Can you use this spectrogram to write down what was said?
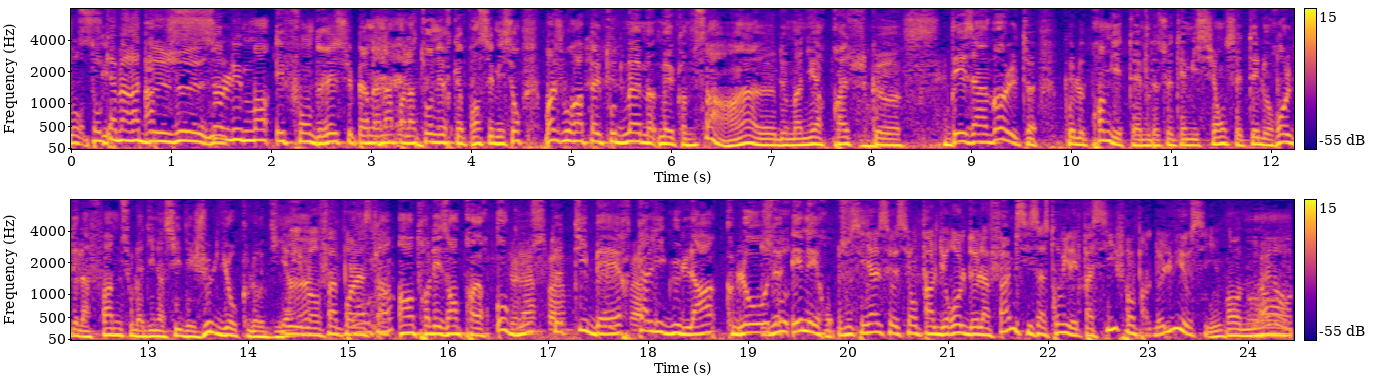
Bon, ton camarade de jeu. Absolument effondré, Super Nana, par la tournure que prend cette émission. Moi, je vous rappelle tout de même, mais comme ça, hein, euh, de manière presque désinvolte, que le premier thème de cette émission, c'était le rôle de la femme sous la dynastie des Julio-Claudiens. Oui, mais enfin, pour l'instant- Entre les empereurs Auguste, Tibère. Caligula, Claude vous- et Néron. Je vous signale, c'est aussi on parle du rôle de la femme. Si ça se trouve, il est passif. On parle de lui aussi. Oh non, Ah non,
